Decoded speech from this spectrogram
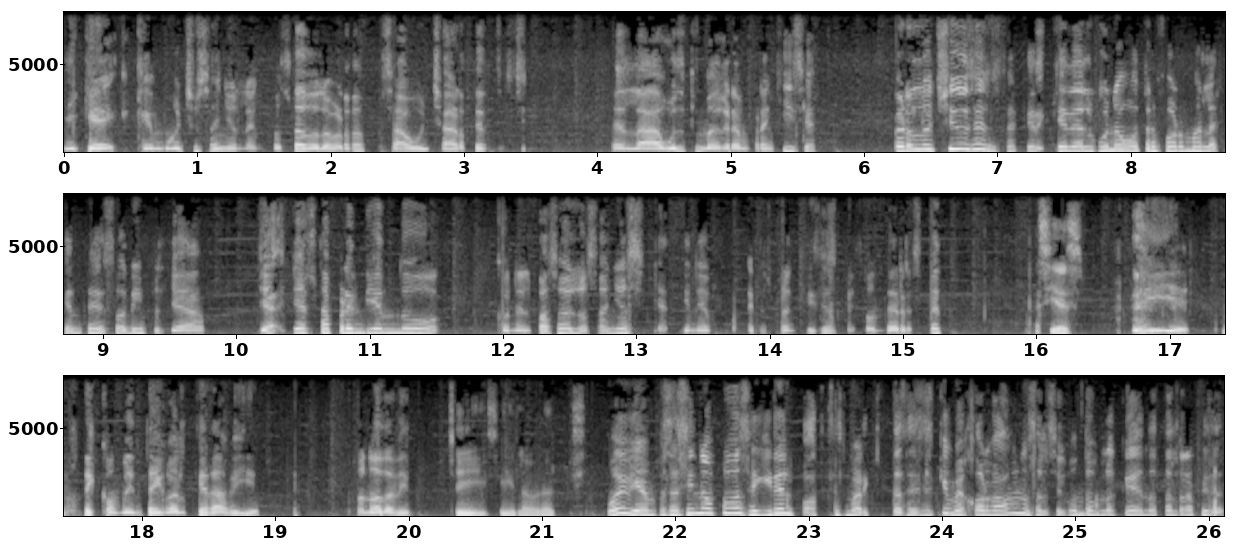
Y que, que muchos años le han costado, la verdad. Pues a Uncharted pues, es la última gran franquicia. Pero lo chido es eso, o sea, que, que de alguna u otra forma la gente de Sony pues ya, ya, ya está aprendiendo con el paso de los años, ya tiene varias franquicias que son de respeto. Así es. Y eh, te comenta igual que David. ¿O no, David? Sí, sí, la verdad que sí. Muy bien, pues así no puedo seguir el podcast, Marquitas. Así es que mejor vámonos al segundo bloque de Notas Rápidas.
